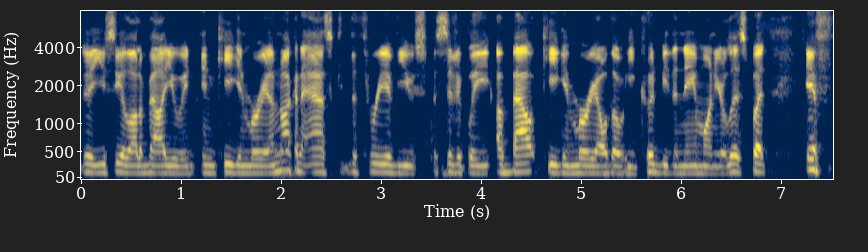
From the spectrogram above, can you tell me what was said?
you see a lot of value in, in Keegan Murray. I'm not going to ask the three of you specifically about Keegan Murray, although he could be the name on your list. But if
